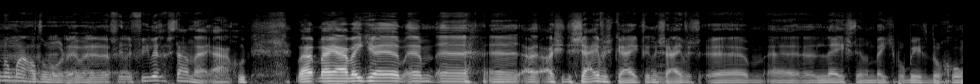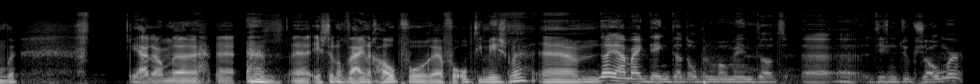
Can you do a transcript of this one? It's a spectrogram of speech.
normaal te worden. We hebben in de file gestaan. Nou ja, goed. Maar, maar ja, weet je, ehm, eh, eh, als je de cijfers kijkt en de cijfers ehm, eh, leest en een beetje probeert te doorgronden. Ja, dan is er nog weinig hoop voor, voor optimisme. Ehm, Nou ja, maar ik denk dat op het moment dat... het is natuurlijk zomer,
